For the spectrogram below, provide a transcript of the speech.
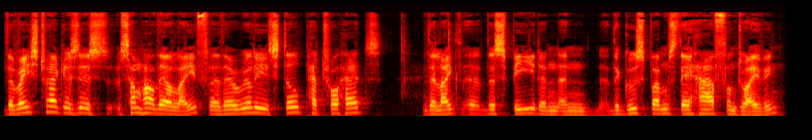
The racetrack is, is somehow their life. Uh, they're really still petrol heads. They like uh, the speed and, and the goosebumps they have from driving.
